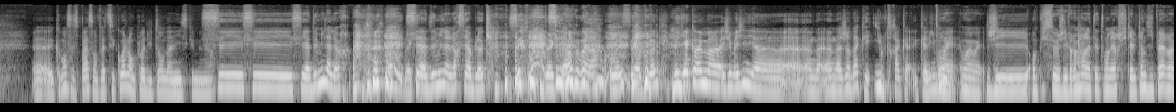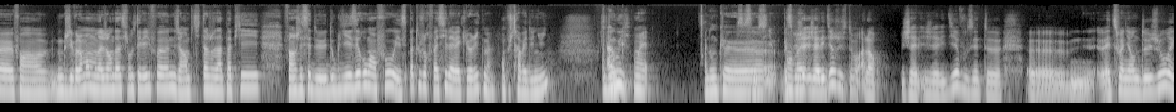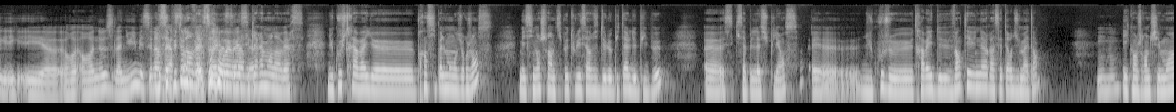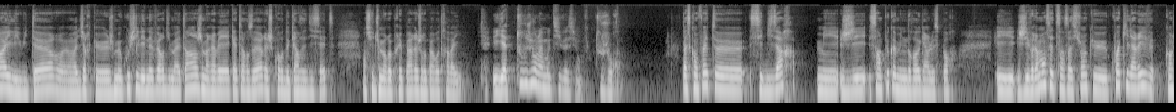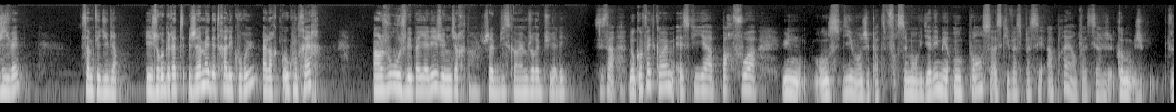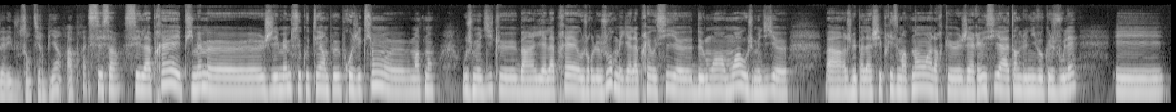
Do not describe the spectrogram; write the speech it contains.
Euh, comment ça se passe en fait? C'est quoi l'emploi du temps d'un meneur C'est c'est à 2000 à l'heure. c'est à 2000 à l'heure, c'est à bloc. D'accord. voilà. Ouais, c'est à bloc. Mais il y a quand même, euh, j'imagine, il y a un, un, agenda qui est ultra calibré. Ouais, ouais, ouais. J'ai en plus j'ai vraiment la tête en l'air. Je suis quelqu'un d'hyper, euh, enfin donc j'ai vraiment mon agenda sur le téléphone. J'ai un petit agenda papier. Enfin j'essaie d'oublier zéro info et c'est pas toujours facile avec le rythme. En plus je travaille de nuit. ah oui. Ouais. Donc, euh, aussi. Parce que j'allais dire justement, alors j'allais dire, vous êtes euh, euh, aide-soignante de jour et, et, euh, runneuse la nuit, mais c'est l'inverse. C'est plutôt l'inverse, ouais, ouais, c'est carrément l'inverse. Du coup, je travaille euh, principalement aux urgences, mais sinon, je fais un petit peu tous les services de l'hôpital depuis peu. Euh, ce qui s'appelle la suppléance. du coup, je travaille de 21h à 7h du matin. Mhm. Et quand je rentre chez moi, il est 8 heures. On va dire que je me couche, il est 9 heures du matin. Je me réveille à 14 heures et je cours de 15 à 17. Ensuite, je me reprépare et je repars au travail. Et il y a toujours la motivation Toujours. Parce qu'en fait, euh, c'est bizarre, mais c'est un peu comme une drogue, hein, le sport. Et j'ai vraiment cette sensation que, quoi qu'il arrive, quand j'y vais, ça me fait du bien. Et je regrette jamais d'être allée couru, alors qu'au contraire, un jour où je vais pas y aller, je vais me dire, j'abuse quand même, j'aurais pu y aller. C'est ça. Donc en fait, quand même, est-ce qu'il y a parfois une, on se dit bon, j'ai pas forcément envie d'y aller, mais on pense à ce qui va se passer après. En fait, c'est comme vous allez vous sentir bien après. C'est ça. C'est l'après, et puis même euh, j'ai même ce côté un peu projection euh, maintenant, où je me dis que ben il y a l'après au jour le jour, mais il y a l'après aussi euh, de mois en mois, où je me dis ben je vais pas lâcher prise maintenant, alors que j'ai réussi à atteindre le niveau que je voulais, et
